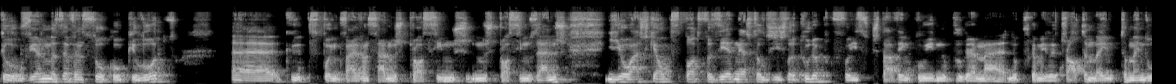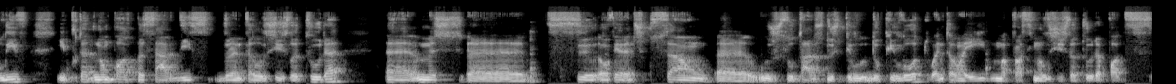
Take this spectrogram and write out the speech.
pelo governo, mas avançou com o piloto, uh, que, suponho que vai avançar nos próximos, nos próximos anos, e eu acho que é o que se pode fazer nesta legislatura, porque foi isso que estava incluído no programa, no programa eleitoral também, também do LIVRE, e portanto não pode passar disso durante a legislatura. Uh, mas uh, se houver a discussão, uh, os resultados dos, do piloto, então aí numa próxima legislatura pode-se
